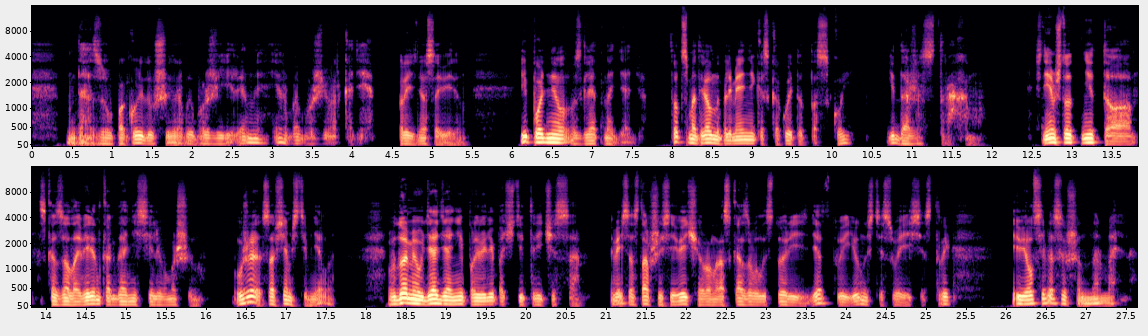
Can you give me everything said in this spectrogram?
— Да, за упокой души рабы Божьей Елены и раба Божьего Аркадия, — произнес Аверин. И поднял взгляд на дядю. Тот смотрел на племянника с какой-то тоской и даже страхом. — С ним что-то не то, — сказал Аверин, когда они сели в машину. Уже совсем стемнело. В доме у дяди они провели почти три часа. Весь оставшийся вечер он рассказывал истории из детства и юности своей сестры и вел себя совершенно нормально.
